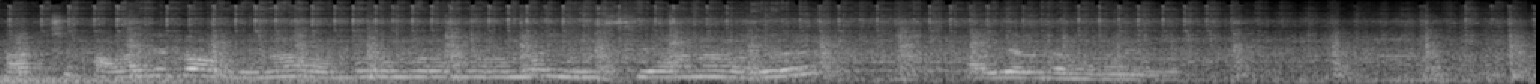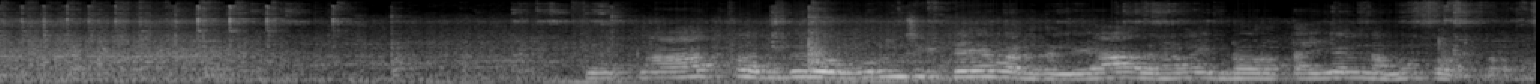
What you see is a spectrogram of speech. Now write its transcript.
தச்சு பழகிட்டோம் அப்படின்னா ரொம்ப ரொம்ப ரொம்ப ரொம்ப ஈஸியான ஒரு தையல் வேலை தான் இது. இது கிளாத் வந்து உறிஞ்சிக்கிட்டே வருது இல்லையா? அதனால இன்னொரு தையல் நம்ம கொடுத்துறோம்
